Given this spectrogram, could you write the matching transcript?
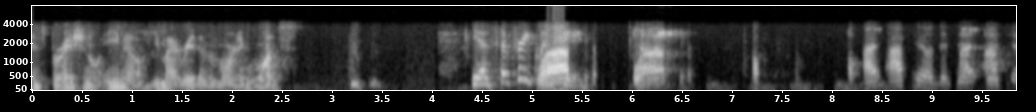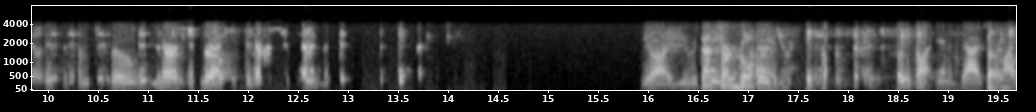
inspirational email you might read in the morning once. Yes, the frequency. Well, I, I feel that this, I, is, this, this is some true nourishing You are. You That's our goal. It's going to energize your life.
